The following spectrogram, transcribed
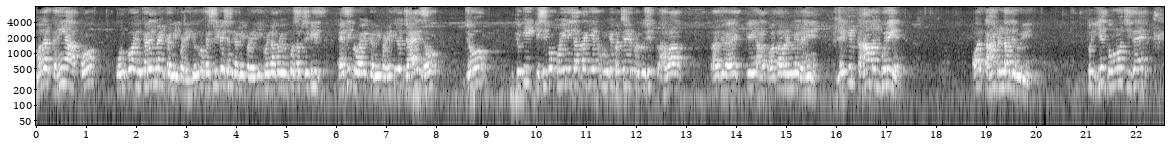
मगर कहीं आपको उनको इंकरेजमेंट करनी पड़ेगी, उनको फैसिलिटेशन करनी पड़ेगी, कोई ना कोई उनको सब्सिडीज ऐसी प्रोवाइड करनी पड़ेगी, जो जायज़ हो, जो, क्योंकि किसी को कोई नहीं चाहता कि उनके बच्चे प्रदूषित हवा जो है कि वातावरण में रहें, लेकिन कहाँ मजबूरी है और कहाँ डंडा ज़रूरी है? तो ये दोनों चीज़ें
